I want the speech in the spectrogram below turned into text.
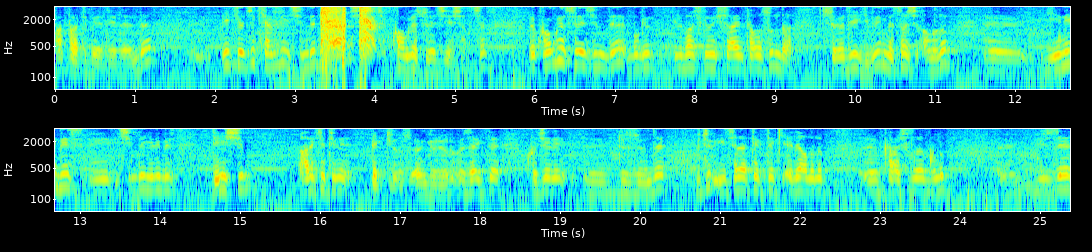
AK Parti belediyelerinde ilk önce kendi içinde bir şey yapacak. Kongre süreci yaşatacak. Ve kongre sürecinde bugün İl Başkanı Şahin Talus'un da söylediği gibi mesaj alınıp e, yeni bir e, içinde yeni bir değişim hareketini bekliyoruz, öngörüyorum. Özellikle Kocaeli e, düzlüğünde bütün ilçeler tek tek ele alınıp e, karşılığı bulup e, yüzde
